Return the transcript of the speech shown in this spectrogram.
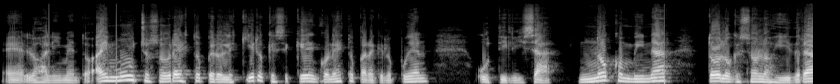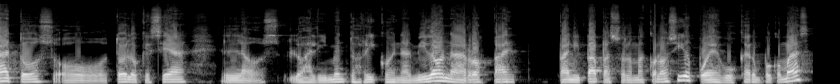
eh, los alimentos. Hay mucho sobre esto, pero les quiero que se queden con esto para que lo puedan utilizar. No combinar todo lo que son los hidratos o todo lo que sea los, los alimentos ricos en almidón, arroz, pan y papas son los más conocidos, puedes buscar un poco más,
